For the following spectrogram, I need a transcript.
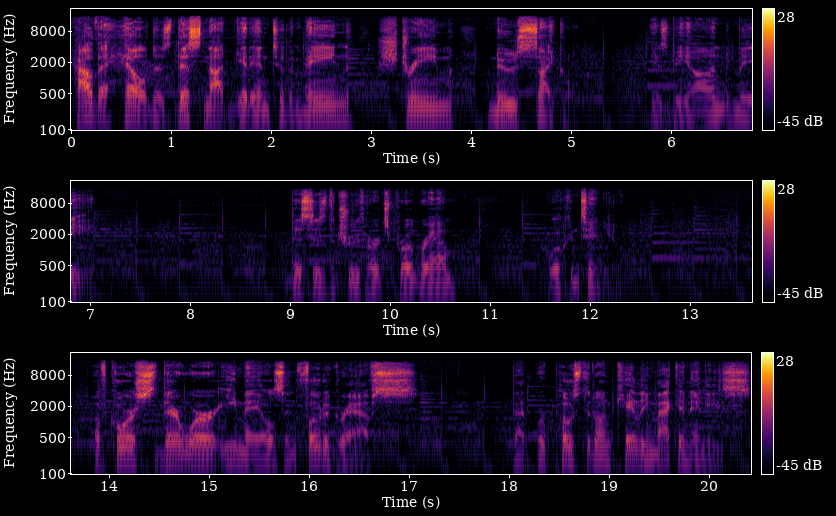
How the hell does this not get into the mainstream news cycle is beyond me. This is the Truth Hurts program. We'll continue. Of course, there were emails and photographs that were posted on Kayleigh McEnany's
